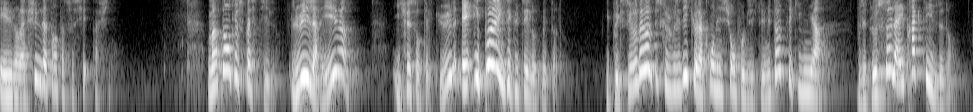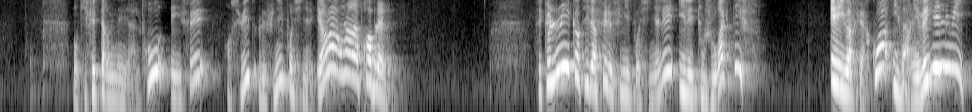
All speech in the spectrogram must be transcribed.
et il est dans la file d'attente associée à. Maintenant que se passe-t-il? Lui il arrive, il fait son calcul et il peut exécuter l'autre méthode. Il peut exécuter l'autre méthode puisque je vous ai dit que la condition pour exécuter une méthode c'est qu'il n'y a, vous êtes le seul à être actif dedans. Donc il fait terminer le trou et il fait ensuite le fini point signalé. Et alors là on a un problème. C'est que lui quand il a fait le fini point signalé il est toujours actif. Et il va faire quoi? Il va réveiller lui.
